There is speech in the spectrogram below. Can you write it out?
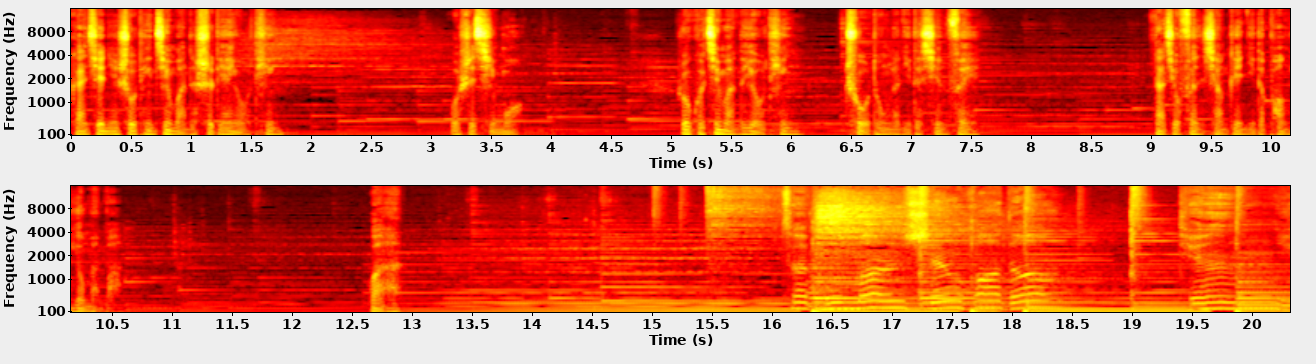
感谢您收听今晚的十点有听，我是齐墨。如果今晚的有听触动了你的心扉，那就分享给你的朋友们吧。晚安。在铺满鲜花的田野，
